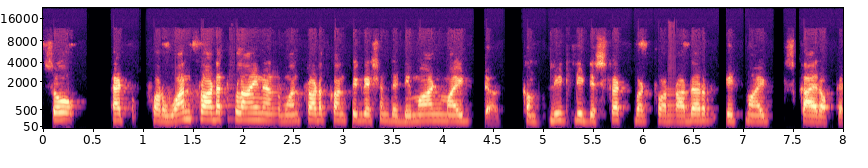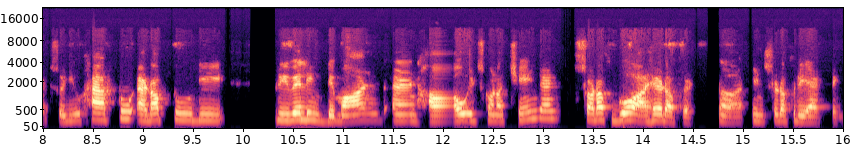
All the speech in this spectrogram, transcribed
So at, for one product line and one product configuration, the demand might uh, completely destruct, but for other, it might skyrocket. So you have to adapt to the prevailing demand and how it's going to change and sort of go ahead of it uh, instead of reacting.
